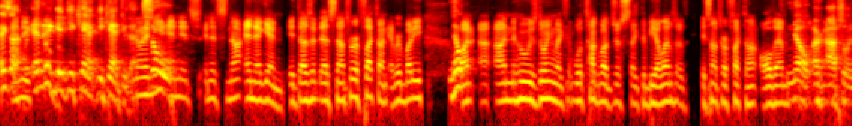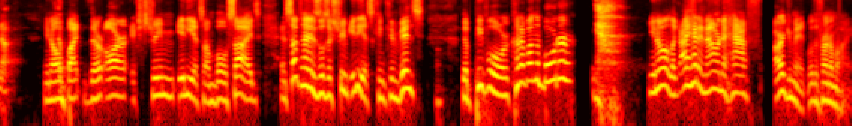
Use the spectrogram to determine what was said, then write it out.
exactly. And, killed again, you can't you can't do You that. know what so, I mean? And it's and it's not. And again, it doesn't. That's not to reflect on everybody no, on uh, on who is doing like we'll talk about just like the BLMs. It's not to reflect on all them. No, absolutely not. You know Yep. but there are extreme idiots on both sides and sometimes those extreme idiots can convince the people who are kind of on the border Yeah. you know like i had an hour and a half argument with a friend of mine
